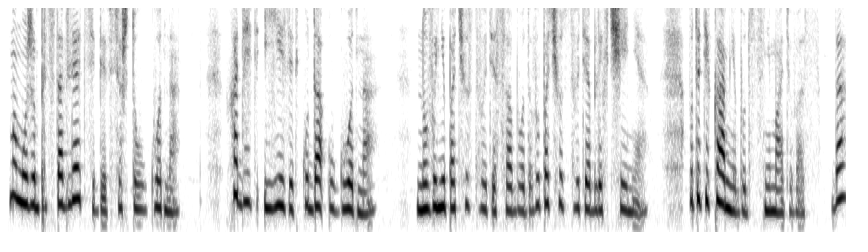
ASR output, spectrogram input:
Мы можем представлять себе все, что угодно, ходить и ездить куда угодно, но вы не почувствуете свободу, вы почувствуете облегчение. Вот эти камни будут снимать у вас, да?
